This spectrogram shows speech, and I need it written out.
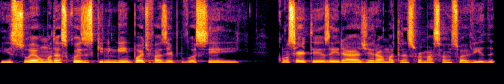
Isso é uma das coisas que ninguém pode fazer por você e com certeza irá gerar uma transformação em sua vida,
